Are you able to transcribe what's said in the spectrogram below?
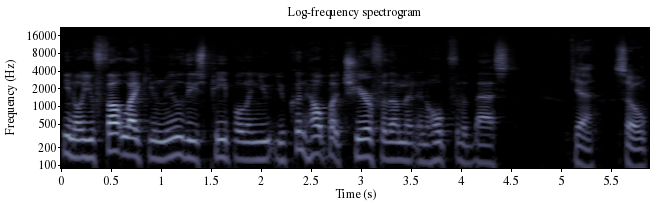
you know you felt like you knew these people, and you, you couldn't help but cheer for them and, and hope for the best. Yeah. So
